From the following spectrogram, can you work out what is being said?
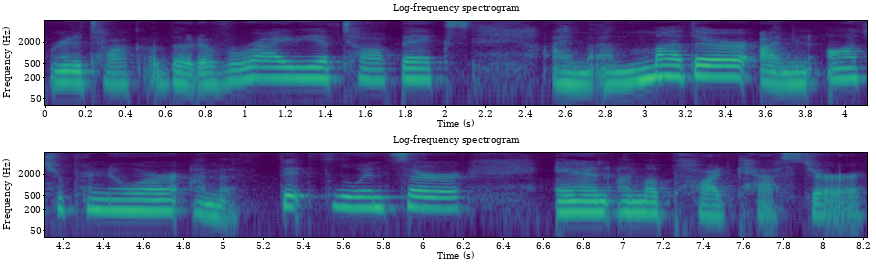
We're going to talk about a variety of topics. I'm a mother, I'm an entrepreneur, I'm a fitfluencer, and I'm a podcaster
